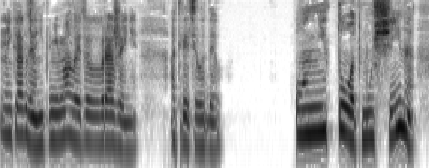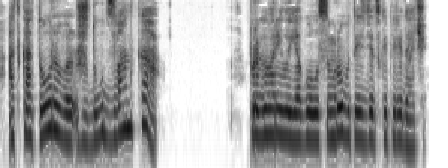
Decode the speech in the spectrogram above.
Никогда не понимала этого выражения, ответила Дэл. Он не тот мужчина, от которого ждут звонка, проговорила я голосом робота из детской передачи.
